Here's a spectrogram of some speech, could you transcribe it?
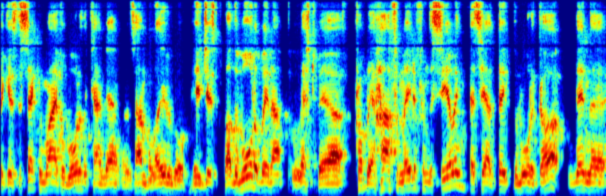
because the second wave of water that came down was unbelievable. It just like the water went up, left about probably a half a metre from the ceiling. That's how deep the water got. Then the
